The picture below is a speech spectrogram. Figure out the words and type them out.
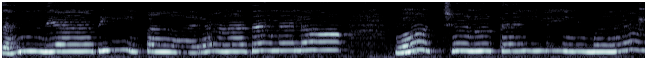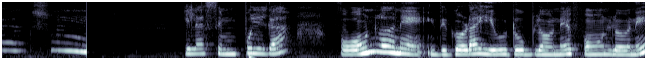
సంధ్యాదీపారాధనలో వచ్చును తల్లి మహాలక్ష్మి. ఇలా సింపుల్గా ఫోన్లోనే ఇది కూడా యూట్యూబ్లోనే ఫోన్లోనే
